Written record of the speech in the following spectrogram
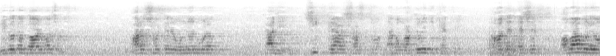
বিগত দশ বছর ভারত সরকারের উন্নয়নমূলক কাজে শিক্ষা, স্বাস্থ্য এবং অর্থনৈতিক ক্ষেত্রে আমাদের দেশের অভাবনীয়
